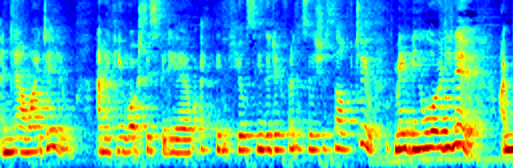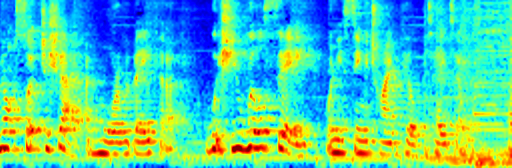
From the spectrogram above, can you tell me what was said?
and now I do. And if you watch this video, I think you'll see the differences yourself too. Maybe you already knew. I'm not such a chef, I'm more of a baker, which you will see when you see me try and peel potatoes.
